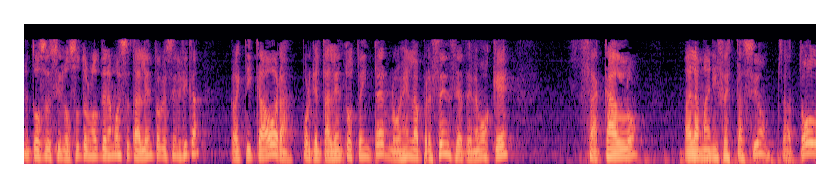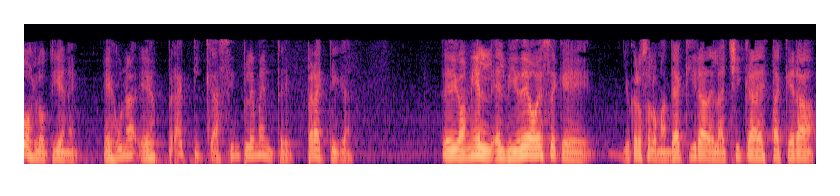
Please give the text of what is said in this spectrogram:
Entonces, si nosotros no tenemos ese talento, ¿qué significa? Practica ahora, porque el talento está interno, es en la presencia, tenemos que sacarlo a la manifestación. O sea, todos lo tienen. Es una es práctica, simplemente práctica. Te digo, a mí el, el video ese que yo creo se lo mandé a Kira de la chica esta que era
